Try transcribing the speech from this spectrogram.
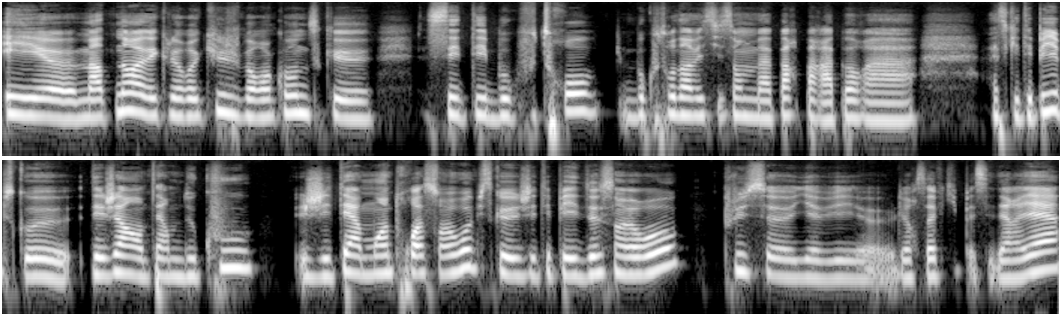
Et euh, maintenant, avec le recul, je me rends compte que c'était beaucoup trop, beaucoup trop d'investissement de ma part par rapport à, à ce qui était payé. Parce que déjà, en termes de coût, j'étais à moins 300 euros puisque j'étais payé 200 euros. Plus euh, il y avait euh, l'URSSAF qui passait derrière.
